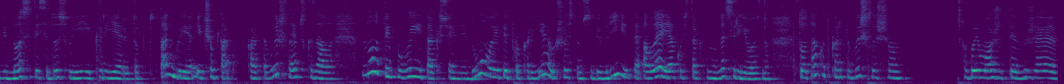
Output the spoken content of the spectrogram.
Відноситися до своєї кар'єри. Тобто, так би я, якщо б так карта вийшла, я б сказала: Ну, типу, ви так ще не думаєте про кар'єру, щось там собі мрієте, але якось так ну, несерйозно. То так от карта вийшла, що ви можете вже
